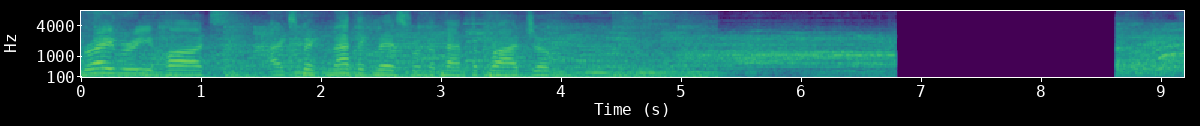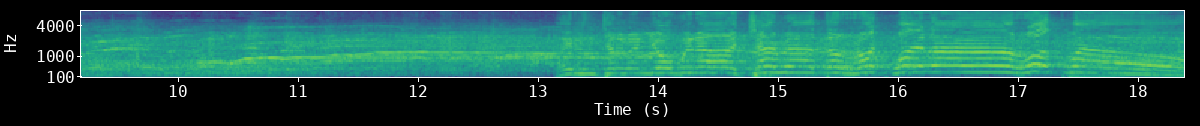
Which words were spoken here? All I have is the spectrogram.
Bravery, heart. I expect nothing less from the Panther Pride gym. Ladies and gentlemen, your winner, Jarred the Rottweiler Rothwell.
